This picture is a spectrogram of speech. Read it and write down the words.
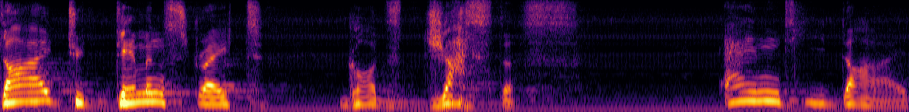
died to demonstrate God's justice and he died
